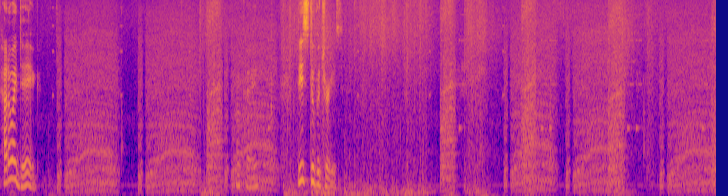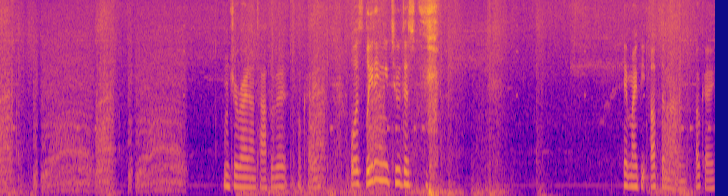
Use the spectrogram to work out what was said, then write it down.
How do I dig? Okay. These stupid trees. Once you're right on top of it. Okay. Well, it's leading me to this... it might be up the mountain. Okay.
